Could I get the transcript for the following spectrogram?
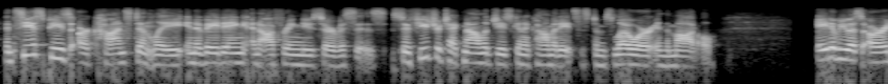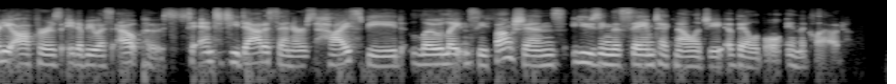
And CSPs are constantly innovating and offering new services. So future technologies can accommodate systems lower in the model. AWS already offers AWS Outposts to entity data centers high speed, low latency functions using the same technology available in the cloud.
